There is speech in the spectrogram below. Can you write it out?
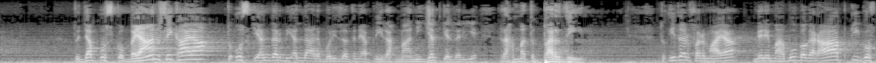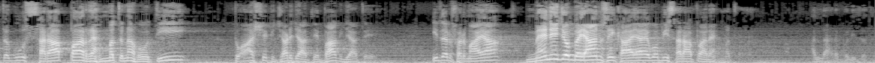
تو جب اس کو بیان سکھایا تو اس کے اندر بھی اللہ رب العزت نے اپنی رحمانیت کے ذریعے رحمت بھر دی۔ تو ادھر فرمایا، میرے محبوب، اگر آپ کی گفتگو سراپا رحمت نہ ہوتی، تو عاشق جڑ جاتے، بھاگ جاتے۔ ادھر فرمایا، میں نے جو بیان سکھایا ہے، وہ بھی سراپا رحمت ہے۔ اللہ رب العزت۔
